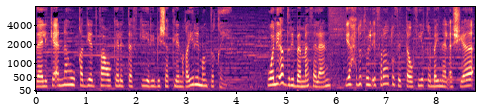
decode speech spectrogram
ذلك أنه قد يدفعك للتفكير بشكل غير منطقي. ولأضرب مثلا يحدث الإفراط في التوفيق بين الأشياء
